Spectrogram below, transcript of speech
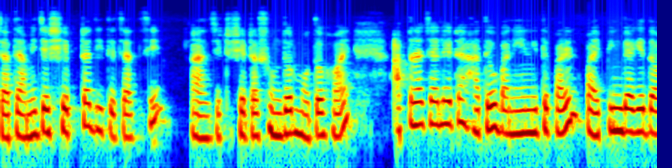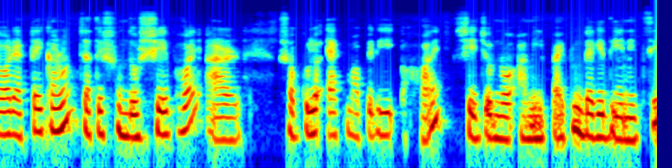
যাতে আমি যে শেপটা দিতে চাচ্ছি যেটা, সেটা সুন্দর মতো হয়। আপনারা চাইলে এটা হাতেও বানিয়ে নিতে পারেন। পাইপিং ব্যাগে দেওয়ার একটাই কারণ, যাতে সুন্দর শেপ হয় আর সবগুলো এক মাপেরই হয় সেই জন্য আমি পাইপিং ব্যাগে দিয়ে নিচ্ছি।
